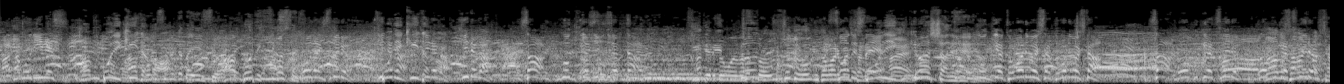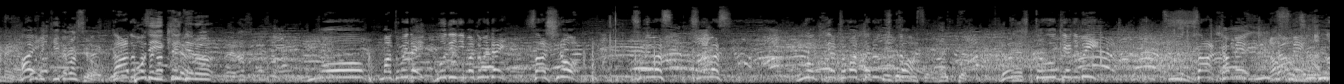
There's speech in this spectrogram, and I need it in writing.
またボディーです。あ、ボディ効いたか？この攻め方いいですよ。あ、ボディ来ましたね。コーナーに滑る。ボディ効いたか？効いたか。さあ、動きが良くなった。効いてると思います。ちょっとちょっと動き止まりましたね。動きが止まりました、止まりました。さあ、ロープ機が詰める。ガード下がりロましたね。はい。効いてますよ。ガード効いてる。もうまとめたいボディにまとめたいさあ白詰めます詰めます動きが止まったルンキットル。キット動きが鈍いさあ顔面顔面あと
